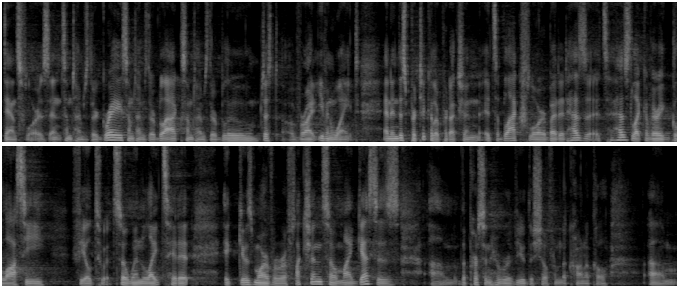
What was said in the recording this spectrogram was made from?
dance floors, and sometimes they're gray, sometimes they're black, sometimes they're blue, just a variety, even white. And in this particular production, it's a black floor, but it has it has like a very glossy feel to it. So when lights hit it, it gives more of a reflection. So my guess is um, the person who reviewed the show from the Chronicle um,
